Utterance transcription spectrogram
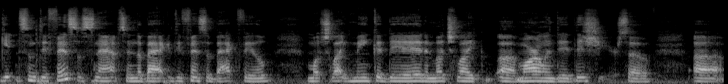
getting some defensive snaps in the back defensive backfield, much like Minkah did and much like uh, Marlon did this year. So uh,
